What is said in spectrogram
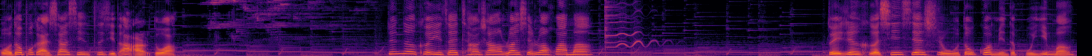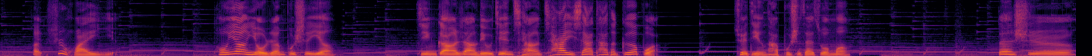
我都不敢相信自己的耳朵。真的可以在墙上乱写乱画吗？对任何新鲜事物都过敏的卜一萌很是怀疑。同样有人不适应，金刚让刘坚强掐一下他的胳膊，确定他不是在做梦。但是，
